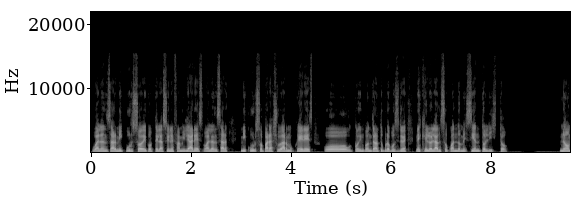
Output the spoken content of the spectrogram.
o a lanzar mi curso de constelaciones familiares o a lanzar mi curso para ayudar mujeres o encontrar tu propósito. No es que lo lanzo cuando me siento listo. No,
